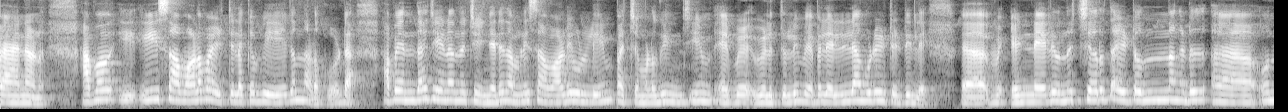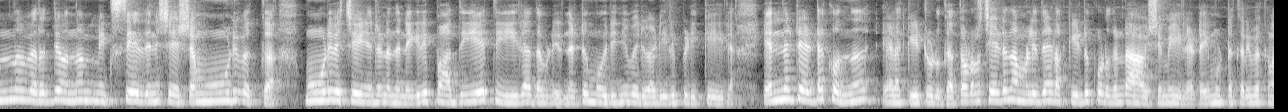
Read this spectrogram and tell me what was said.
പാനാണ് അപ്പോൾ ഈ സവാള വഴറ്റിലൊക്കെ വേഗം നടക്കും കേട്ടോ. അപ്പോൾ എന്താ ചെയ്യണമെന്ന് വെച്ച് കഴിഞ്ഞാൽ നമ്മൾ ഈ സവാള ഉള്ളിയും പച്ചമുളകും ഇഞ്ചിയും വെളുത്തുള്ളിയും വേപ്പല എല്ലാം കൂടി ഇട്ടിട്ടില്ലേ? എണ്ണയിൽ ഒന്ന് ചെറുതായിട്ട് ഒന്ന് അങ്ങോട്ട് ഒന്ന് വെറുതെ ഒന്ന് മിക്സ് ചെയ്തതിന് ശേഷം മൂടി വെക്കുക. മൂടി വെച്ച് കഴിഞ്ഞിട്ടുണ്ടെന്നുണ്ടെങ്കിൽ പതിയെ തീരെ അതവിടെ ഇരുന്നിട്ട് മൊരിഞ്ഞ് പരിപാടിയിൽ പിടിക്കുകയില്ല. എന്നിട്ട് ഇടയ്ക്കൊന്ന് ഇളക്കിയിട്ട് കൊടുക്കുക. തുടർച്ചയായിട്ട് നമ്മളിത് ഇളക്കിയിട്ട് കൊടുക്കേണ്ട ആവശ്യമേ ഇല്ല കേട്ടോ. ഈ മുട്ടക്കറി വെക്കണ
